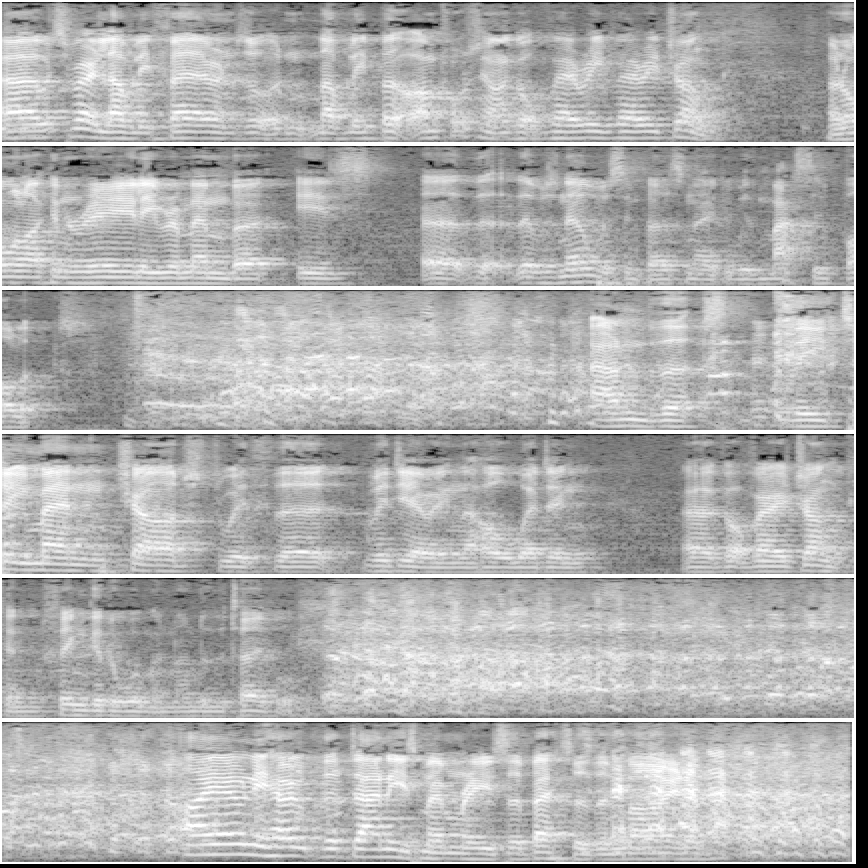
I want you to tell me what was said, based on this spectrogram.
uh, which was very lovely, fair and sort of lovely. But unfortunately, I got very, very drunk, and all I can really remember is uh, that there was an Elvis impersonator with massive bollocks. and that the two men charged with uh, videoing the whole wedding uh, got very drunk and fingered a woman under the table. I only hope that Danny's memories are better than mine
